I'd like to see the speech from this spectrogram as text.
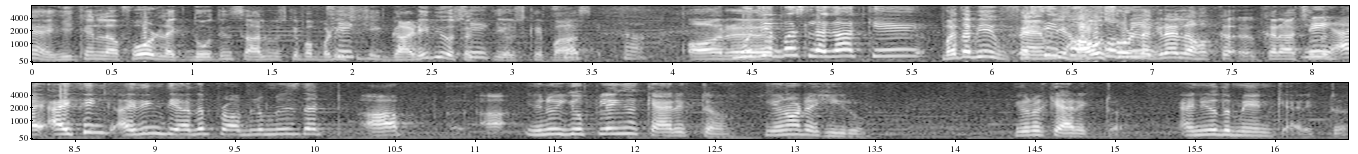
हैं ही कैन अफोर्ड लाइक दो तीन साल में उसके पास बड़ी सी गाड़ी भी हो सकती है उसके पास। हाँ। और मुझे बस लगा कि मतलब ये फैमिली हाउस होल्ड लग रहा है Karachi I think I think the other problem problem is that uh, you know you're playing a character. You're not a hero. You're a character, and you're the main character.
